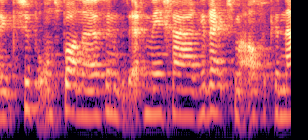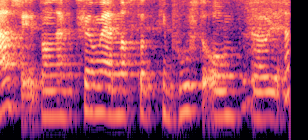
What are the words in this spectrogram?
Ben ik super ontspannen, vind ik het echt mega relaxed. Maar als ik ernaast zit, dan heb ik veel meer nog dat, die behoefte om Oh ja?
